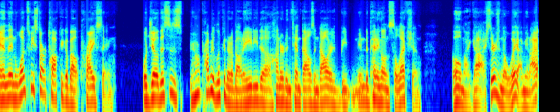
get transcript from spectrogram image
And then once we start talking about pricing, well, Joe, this is you know probably looking at about eighty to one hundred and ten thousand dollars, depending on selection. Oh my gosh, there's no way. I mean, I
